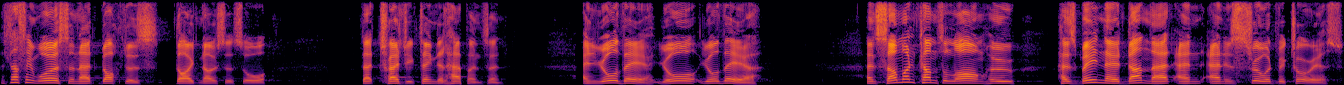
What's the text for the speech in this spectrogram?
There's nothing worse than that doctor's diagnosis or that tragic thing that happens and and you're there, you're you're there and someone comes along who has been there, done that, and, and is through it victorious,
